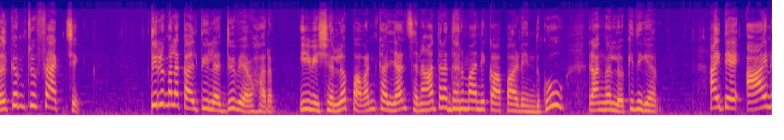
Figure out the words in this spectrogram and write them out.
Welcome to fact check. Tirumala కల్తీ లడ్డు వ్యవహారం. ఈ విషయంలో పవన్ కళ్యాణ్ సనాతన ధర్మాన్ని కాపాడేందుకు రంగంలోకి దిగారు. అయితే ఆయన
